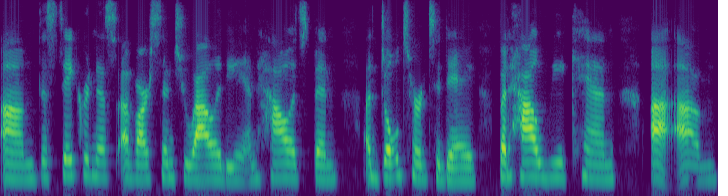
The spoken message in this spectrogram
um, the sacredness of our sensuality and how it's been adultered today, but how we can. Uh, um,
